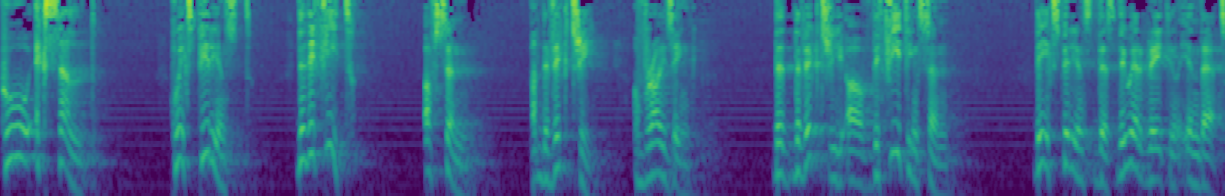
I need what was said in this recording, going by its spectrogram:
who excelled, who experienced the defeat of sin, but the victory of rising, the, the victory of defeating sin. They experienced this. They were great in, in that.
